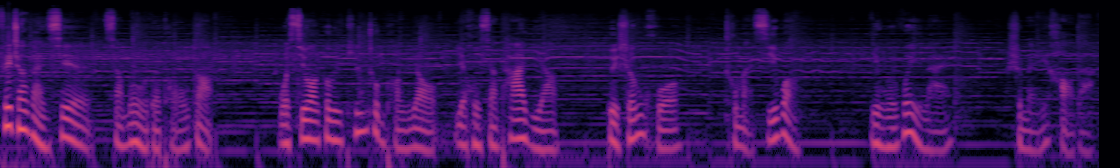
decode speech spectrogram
非常感谢小木偶的投稿。我希望各位听众朋友也会像他一样，对生活充满希望，因为未来是美好的。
